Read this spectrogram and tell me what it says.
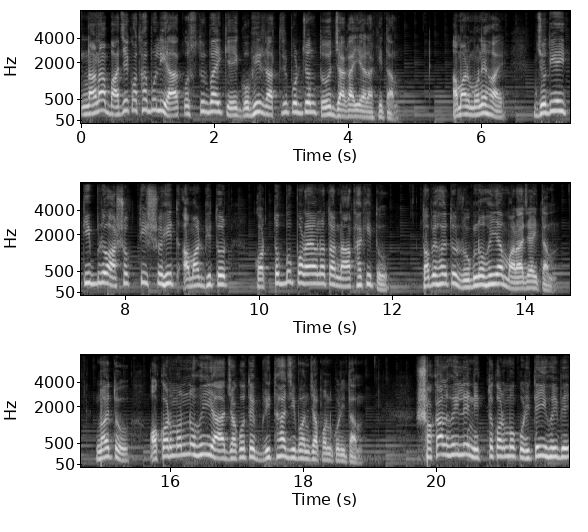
নানা বাজে কথা বলিয়া কস্তুরবাইকে গভীর রাত্রি পর্যন্ত জাগাইয়া রাখিতাম। আমার মনে হয়, যদি এই তীব্র আসক্তির সহিত আমার ভিতর কর্তব্যপরায়ণতা না থাকিত, তবে হয়তো রুগ্ন হইয়া মারা যাইতাম, নয়তো অকর্মণ্য হইয়া জগতে বৃথা জীবনযাপন করিতাম। সকাল হইলে নিত্যকর্ম করিতেই হইবে,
